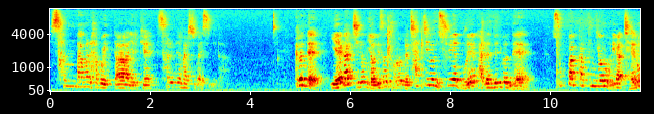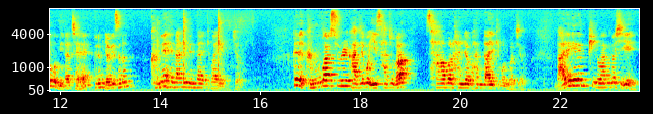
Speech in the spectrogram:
선방을 하고 있다 이렇게 설명할 수가 있습니다. 그런데 얘가 지금 여기서 들어오면 찻집은 수의 물에 관련된 건데 숙박 같은 경우는 우리가 재로 봅니다. 재. 그럼 여기서는 금에 해당이 된다 이렇게 봐야겠죠. 근데 금과 수를 가지고 이 사주가 사업을 하려고 한다 이렇게 보는 거죠. 나에게는 필요한 것이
